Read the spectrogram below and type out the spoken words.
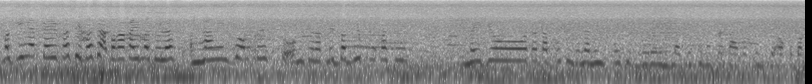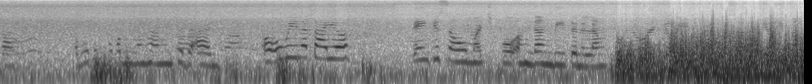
Mag-ingat kayo kasi basa baka kayo madulas. Ang hangin po ang presko. Ang sarap. May bagyo po kasi. Medyo tatapusin ko na rin po siguro yung vlog kasi nagtatapos po ako. Baka abutin po kami ng hangin sa daan. O, uwi na tayo. Thank you so much po. Hanggang dito na lang po, Lord. Gawin ako sa.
